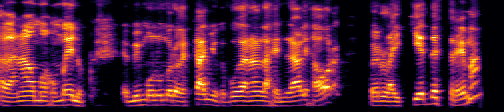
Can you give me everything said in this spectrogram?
ha ganado más o menos el mismo número de escaños que puede ganar las generales ahora, pero la izquierda extrema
